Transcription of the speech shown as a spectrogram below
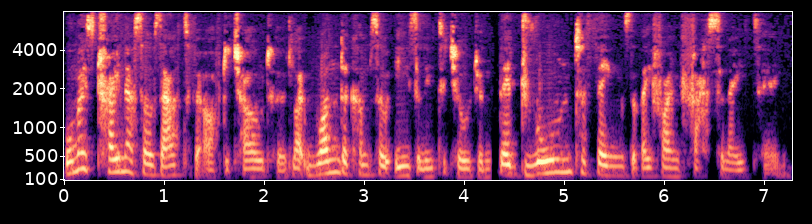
almost train ourselves out of it after childhood. Like wonder comes so easily to children. They're drawn to things that they find fascinating.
